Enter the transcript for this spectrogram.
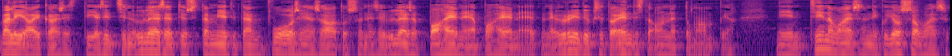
väliaikaisesti. Ja sitten yleensä, että jos sitä mietitään vuosien saatossa, niin se yleensä pahenee ja pahenee, että ne yritykset on entistä onnettomampia. Niin siinä vaiheessa, niin kuin jossain vaiheessa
